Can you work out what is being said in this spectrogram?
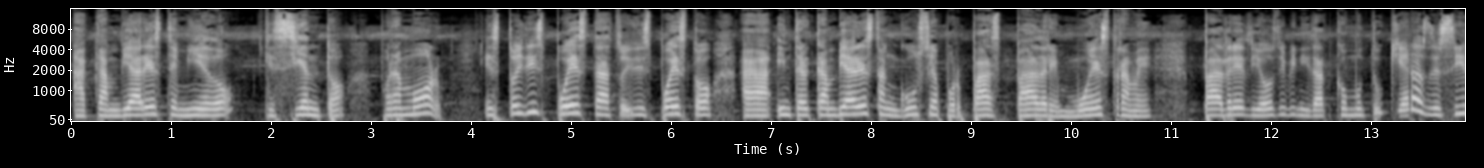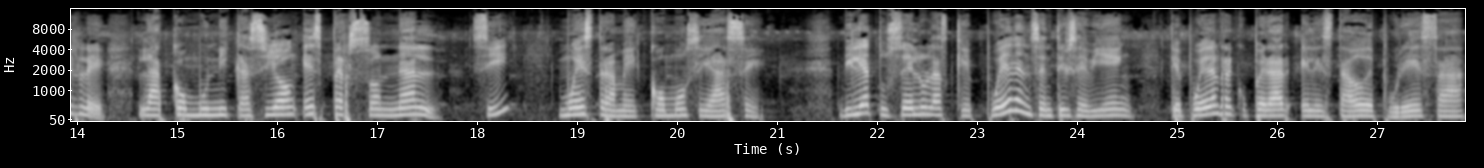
a cambiar este miedo que siento por amor. Estoy dispuesta, estoy dispuesto a intercambiar esta angustia por paz. Padre, muéstrame, Padre, Dios, divinidad, como tú quieras decirle. La comunicación es personal, ¿sí? Muéstrame cómo se hace. Dile a tus células que pueden sentirse bien, que pueden recuperar el estado de pureza,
